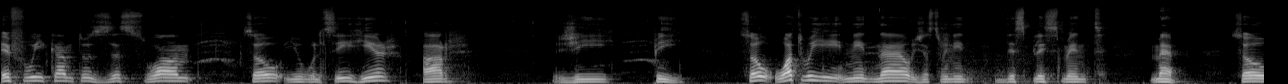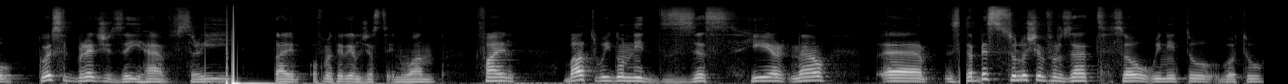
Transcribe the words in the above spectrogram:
If we come to this one so you will see here RGB so what we need now just we need displacement map. So Quixel Bridge, they have three type of material just in one file, but we don't need this here now. Uh, the best solution for that, so we need to go to,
